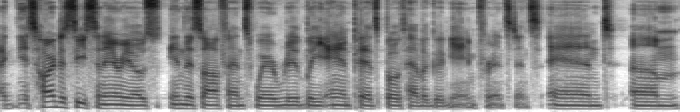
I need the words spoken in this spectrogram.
it's hard to see scenarios in this offense where Ridley and Pitts both have a good game, for instance. And, um,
